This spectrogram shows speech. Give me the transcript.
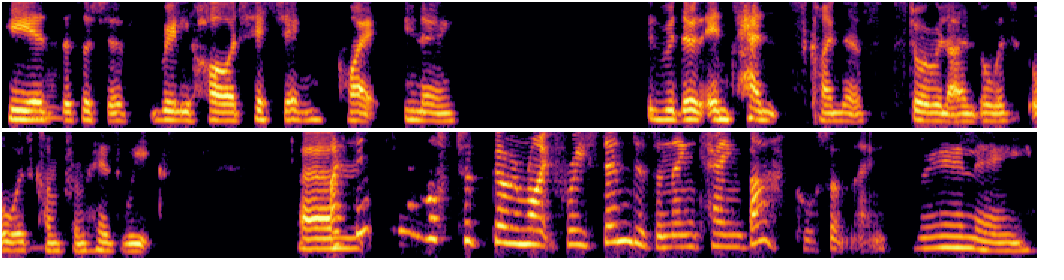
he is Yeah. the sort of really hard hitting, quite you know, with the intense kind of storylines always always come from his weeks. Um, I think he went off to go and write for EastEnders and then came back or something. really.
